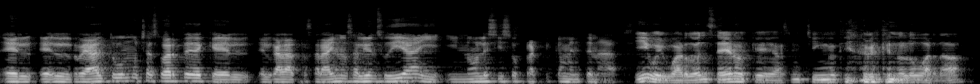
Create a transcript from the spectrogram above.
El, el Real tuvo mucha suerte de que el, el Galatasaray no salió en su día y, y no les hizo prácticamente nada. Sí, güey, guardó el cero, que hace un chingo que, que no lo guardaba.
